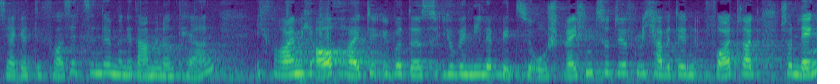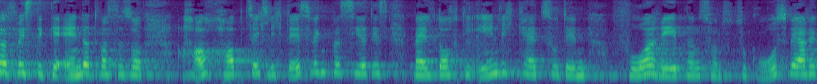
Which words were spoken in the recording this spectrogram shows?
Sehr geehrte Vorsitzende, meine Damen und Herren, ich freue mich auch, heute über das juvenile PCO sprechen zu dürfen. Ich habe den Vortrag schon längerfristig geändert, was also auch hauptsächlich deswegen passiert ist, weil doch die Ähnlichkeit zu den Vorrednern sonst zu groß wäre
